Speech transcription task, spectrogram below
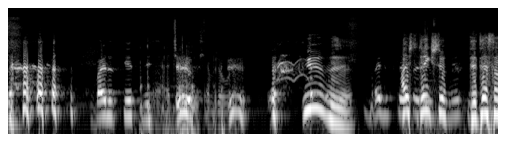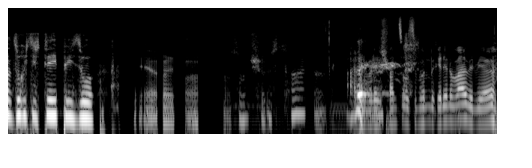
Beides geht nicht. Ja, natürlich, entweder oder. Übel. Beides Weißt du, denkst du, Der, der ist dann so richtig Depri, so. Ja, Alter, so ein schönes Tag. Alter. Alter, mal den Schwanz aus dem Mund und rede normal mit mir.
